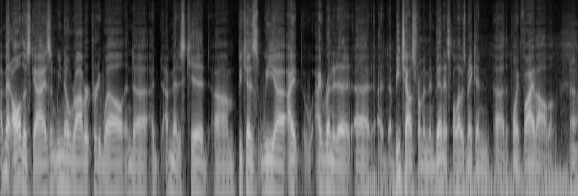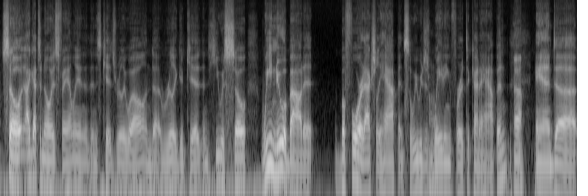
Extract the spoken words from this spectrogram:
I've met all those guys, and we know Robert pretty well. And uh, I, I've met his kid um, because we, uh, I, I rented a, a, a beach house from him in Venice while I was making uh, the Point Five album. So I got to know his family and, and his kids really well, and a really good kid. And he was so. We knew about it before it actually happened, so we were just waiting for it to kind of happen. Yeah. And uh,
